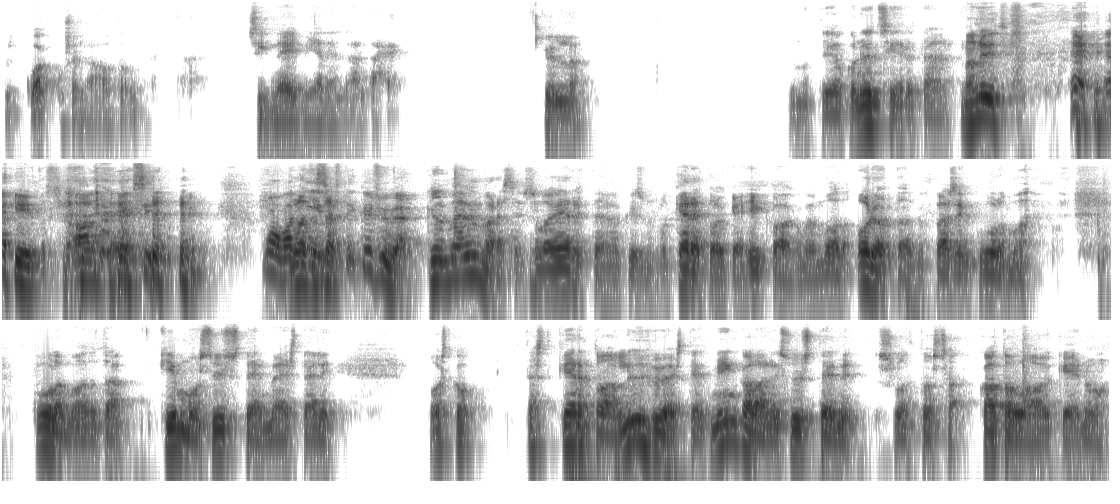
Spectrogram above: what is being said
pikkuakkuselle autolle, että sinne ei mielellään lähde. Kyllä. No, mutta joko nyt siirrytään? No nyt. Kiitos. Anteeksi. Mua vaan kiinnosti kysyä. Kyllä mä ymmärrän sen. Sulla on erittäin hyvä kysymys. Mulla on kädet oikein hikoa, kun mä odottaa, että mä pääsen kuulemaan, kuulemaan tota Kimmon systeemeistä. Eli voisiko tästä kertoa lyhyesti, että minkälainen systeemi sulla tuossa katolla oikein on?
